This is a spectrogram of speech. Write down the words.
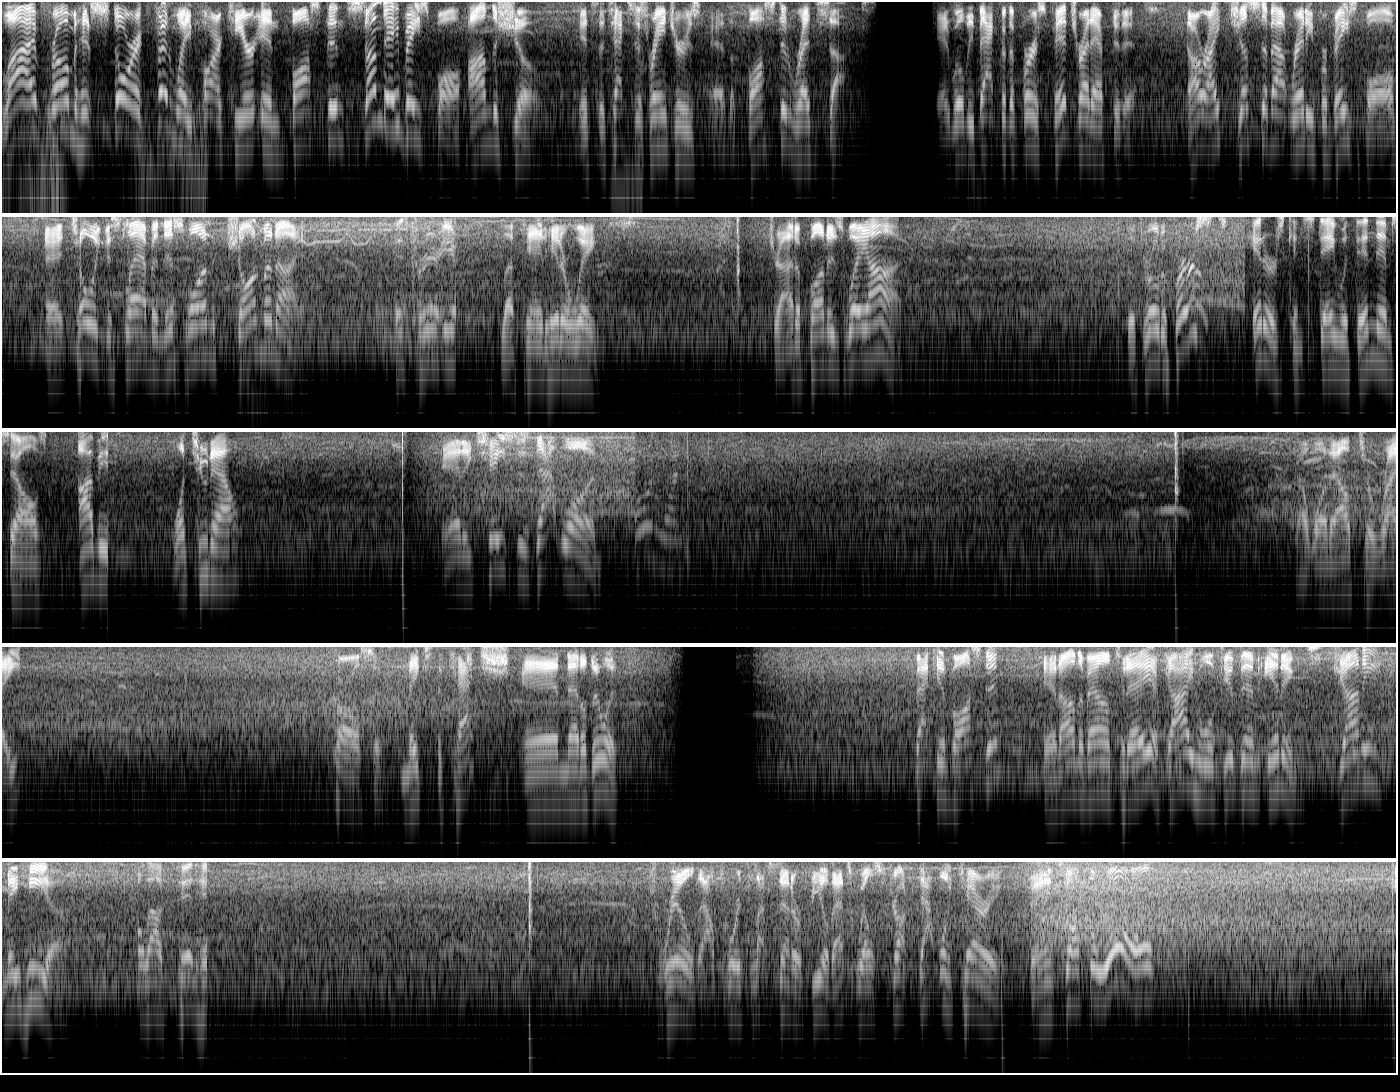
Live from historic Fenway Park here in Boston, Sunday baseball on the show. It's the Texas Rangers and the Boston Red Sox. And we'll be back with the first pitch right after this. All right, just about ready for baseball. And toeing the slab in this one, Sean Manaea. His career year. Left-hand hitter waits. Trying to bunt his way on. The throw to first. Hitters can stay within themselves. Obvious. One two now. And he chases that one. That one out to right. Carlson makes the catch, and that'll do it. Back in Boston, and on the mound today, a guy who will give them innings, Johnny Mejia. Allowed 10 hits. Drilled out towards left center field. That's well struck. That one carrying. Banks off the wall.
